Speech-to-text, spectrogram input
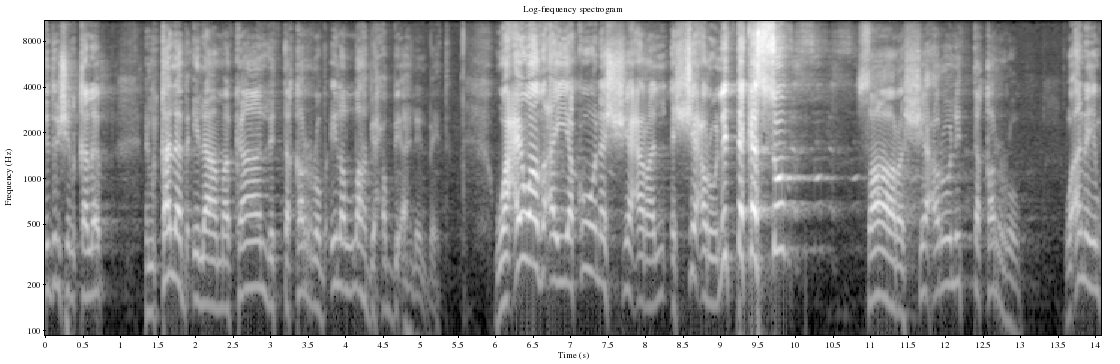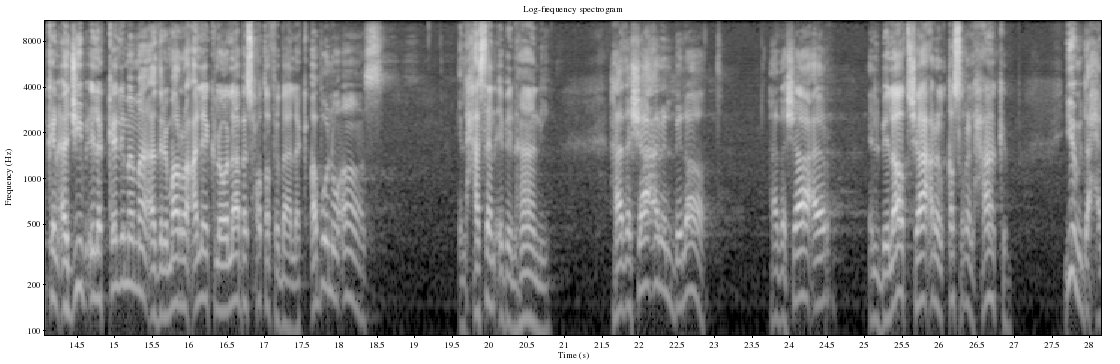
تدري انقلب انقلب إلى مكان للتقرب إلى الله بحب أهل البيت. وعوض أن يكون الشعر الشعر للتكسب صار الشعر للتقرب. وأنا يمكن أجيب إلى كلمة ما أدري مرة عليك لو لا بس حطها في بالك. أبو نؤاس الحسن ابن هاني. هذا شاعر البلاط. هذا شاعر البلاط شاعر القصر الحاكم. يمدح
